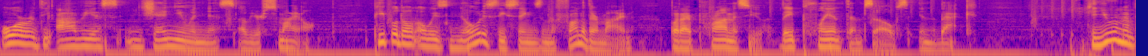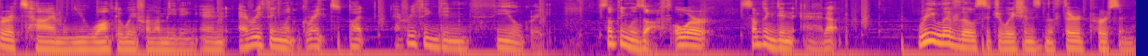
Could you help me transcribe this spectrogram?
or the obvious genuineness of your smile. People don't always notice these things in the front of their mind, but I promise you, they plant themselves in the back. Can you remember a time when you walked away from a meeting and everything went great, but everything didn't feel great? Something was off, or something didn't add up. Relive those situations in the third person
